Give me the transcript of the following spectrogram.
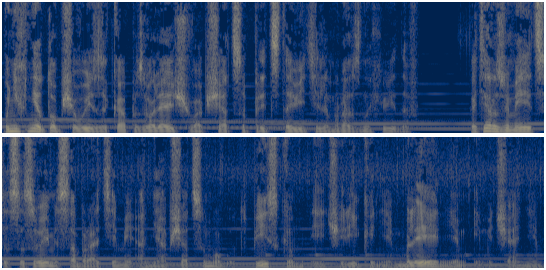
У них нет общего языка, позволяющего общаться представителям разных видов. Хотя, разумеется, со своими собратьями они общаться могут писком и чириканьем, блеянием и мычанием.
